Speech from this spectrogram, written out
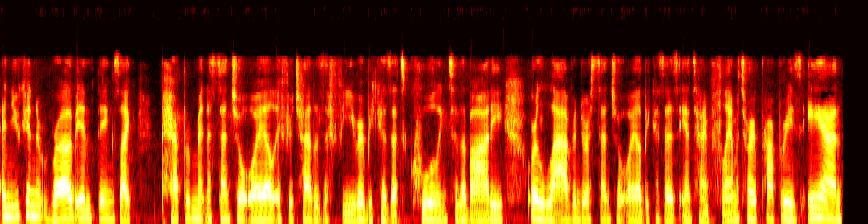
and you can rub in things like peppermint essential oil if your child has a fever because that's cooling to the body, or lavender essential oil because it has anti inflammatory properties and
